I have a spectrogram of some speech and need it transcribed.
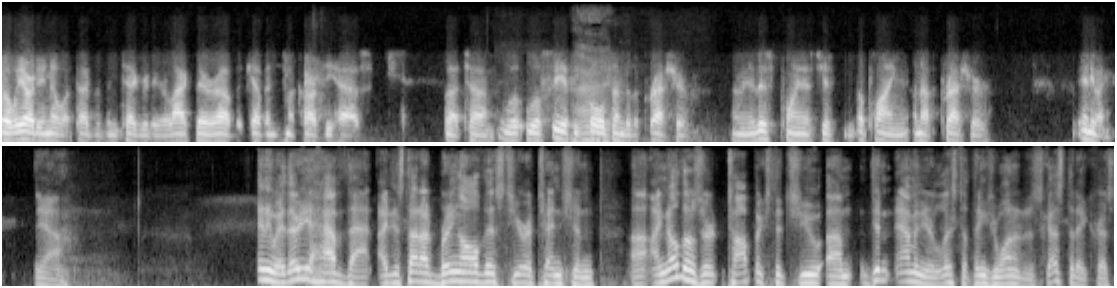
Well, we already know what type of integrity or lack thereof that Kevin McCarthy has, but uh, we'll we'll see if he All folds right. under the pressure. I mean, at this point, it's just applying enough pressure. Anyway, Yeah. Anyway, there you have that. I just thought I'd bring all this to your attention. Uh, I know those are topics that you um, didn't have in your list of things you wanted to discuss today, Chris.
